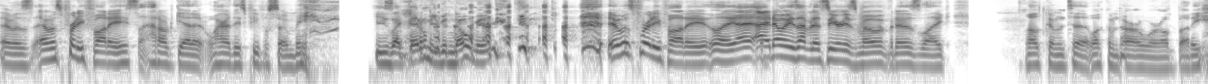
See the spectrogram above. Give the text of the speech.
It was it was pretty funny. He's like, I don't get it. Why are these people so mean? He's like, they don't even know me. it was pretty funny. Like I, I know he's having a serious moment, but it was like, welcome to welcome to our world, buddy.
